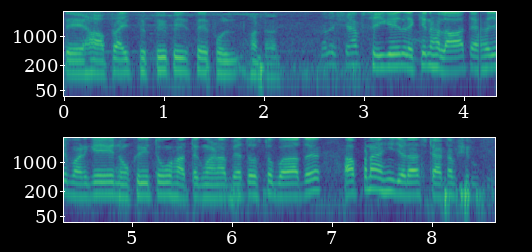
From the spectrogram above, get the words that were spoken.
ਤੇ ਹਾਫ ਰਾਈਸ 50 ਰੁਪਏ ਤੇ ਫੁੱਲ 100 ਮਤਲਬ ਸ਼ੈਫ ਸੀਗੇ ਲੇਕਿਨ ਹਾਲਾਤ ਇਹੋ ਜਿਹੇ ਬਣ ਗਏ ਨੌਕਰੀ ਤੋਂ ਹੱਥ ਗਵਾਣਾ ਪਿਆ ਤੇ ਉਸ ਤੋਂ ਬਾਅਦ ਆਪਣਾ ਹੀ ਜਿਹੜਾ ਸਟਾਰਟਅਪ ਸ਼ੁਰੂ ਕੀਤਾ।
